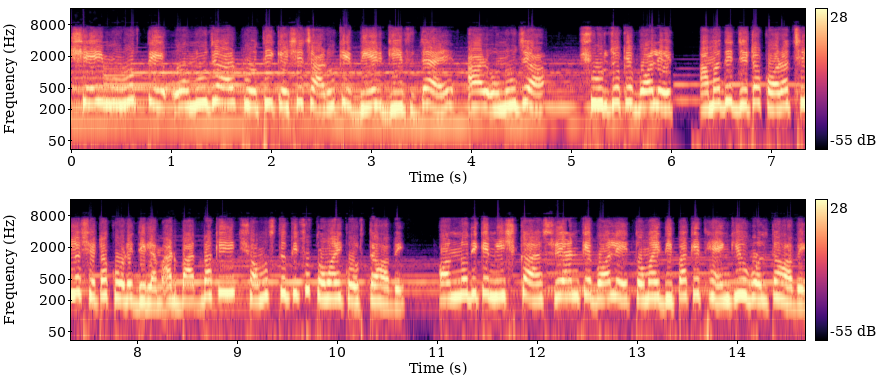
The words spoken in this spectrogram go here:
সেই মুহূর্তে অনুজা আর প্রতীক এসে চারুকে বিয়ের গিফট দেয়, আর অনুজা সূর্যকে বলে, আমাদের যেটা করার ছিল সেটা করে দিলাম, আর বাদবাকি সমস্ত কিছু তোমায় করতে হবে। অন্যদিকে মিশকা শ্রেয়ানকে বলে, তোমায় দীপাকে থ্যাংক ইউ বলতে হবে,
